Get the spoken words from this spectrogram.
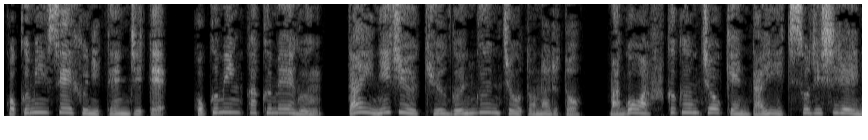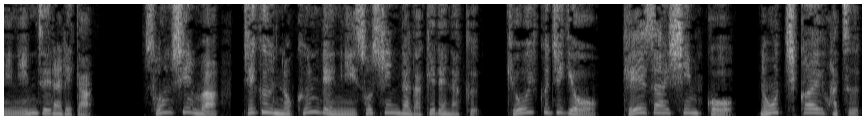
国民政府に転じて国民革命軍第29軍軍長となると、孫は副軍長兼第一素地司令に任ぜられた。孫信は自軍の訓練に勤しんだだけでなく、教育事業、経済振興、農地開発、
